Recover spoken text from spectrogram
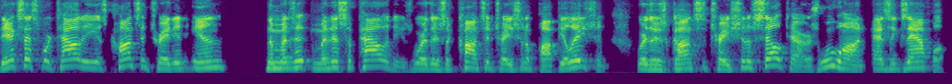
The excess mortality is concentrated in the municipalities where there's a concentration of population, where there's a concentration of cell towers. Wuhan, as example,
